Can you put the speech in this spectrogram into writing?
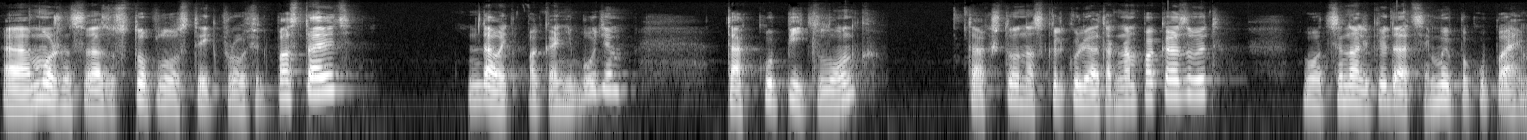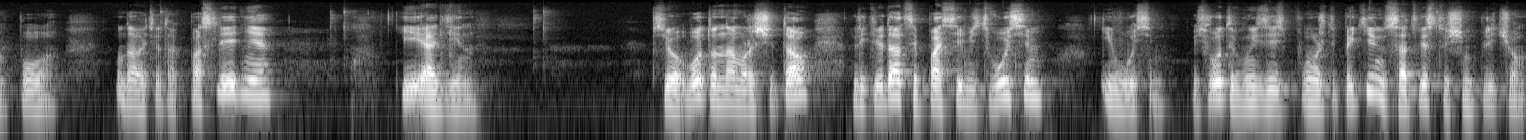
Э, можно сразу стоп-лосс, profit поставить. Давайте пока не будем. Так, купить лонг. Так, что у нас калькулятор нам показывает? Вот цена ликвидации. Мы покупаем по, ну давайте так, последнее. И 1. Все, вот он нам рассчитал ликвидации по 78 и 8. То есть вот и вы здесь можете прикинуть соответствующим плечом.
